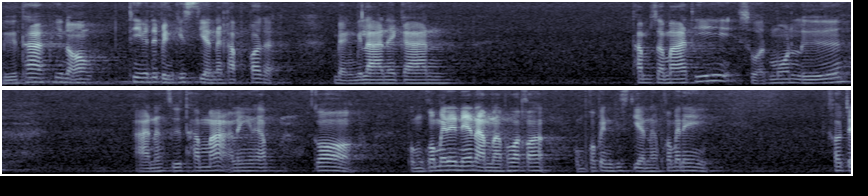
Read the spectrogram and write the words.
หรือถ้าพี่น้องที่ไม่ได้เป็นคริสเตียนนะครับ ก็จะแบ่งเวลาในการทำสมาธิสวดมนต์หรืออ่านหนังสือธรรมะอะไรเงี้ยนะครับก็ผมก็ไม่ได้แนะนำนะเพราะว่าก็ผมก็เป็นคริสเตียนนะครับก็ไม่ได้เข้าใจ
